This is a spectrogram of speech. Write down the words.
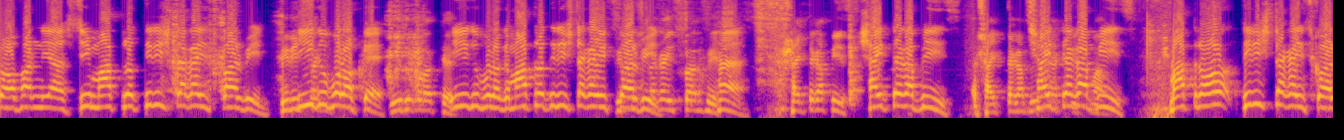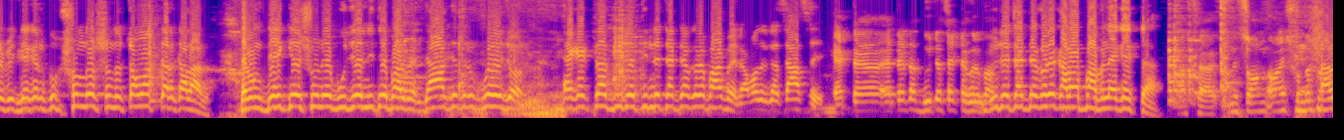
স্টাইসের অফার নিয়ে আসছি মাত্র তিরিশ টাকা স্কোয়ার ফিট ঈদ উপলক্ষে। ঈদ উপলক্ষে। ঈদ উপলক্ষে মাত্র তিরিশ টাকা স্কোয়ার ফিট স্কোয়ার ফিট হ্যাঁ। ষাট টাকা পিস ষাট টাকা পিস ষাট টাকা ষাট টাকা পিস মাত্র তিরিশ টাকা স্কোয়ার ফিট দেখেন খুব সুন্দর সুন্দর চমৎকার কালার এবং দেখে শুনে বুঝে নিতে পারবেন যার যেটুকু প্রয়োজন। এক একটা দুইটা তিনটা চারটা করে পাবেন আমাদের কাছে আছে। একটা একটা একটা দুইটা চারটা করে দুইটা চারটা করে কালার পাবেন এক একটা। আচ্ছা মানে অনেক সুন্দর আর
